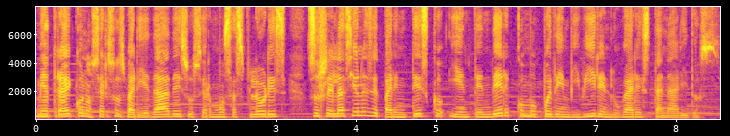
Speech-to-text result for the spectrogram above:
Me atrae conocer sus variedades, sus hermosas flores, sus relaciones de parentesco y entender cómo pueden vivir en lugares tan áridos.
